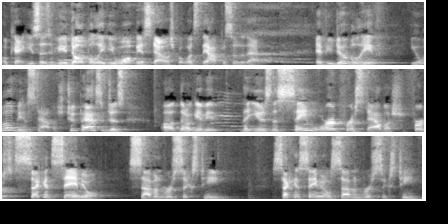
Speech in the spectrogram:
Okay, he says, if you don't believe, you won't be established. But what's the opposite of that? If you do believe, you will be established. Two passages uh, that I'll give you that use the same word for establish. First, 2 Samuel 7, verse 16. 2 Samuel 7, verse 16.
